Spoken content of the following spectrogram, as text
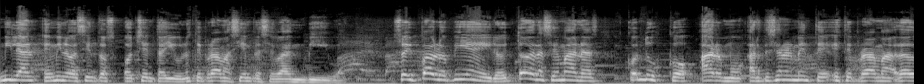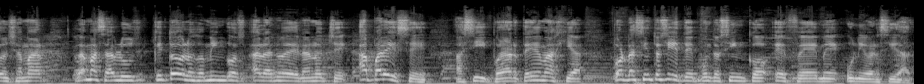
Milán en 1981. Este programa siempre se va en vivo. Soy Pablo Piñeiro y todas las semanas conduzco, armo artesanalmente este programa dado en llamar La Masa Blues que todos los domingos a las 9 de la noche aparece así por arte de magia por la 107.5 FM Universidad.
